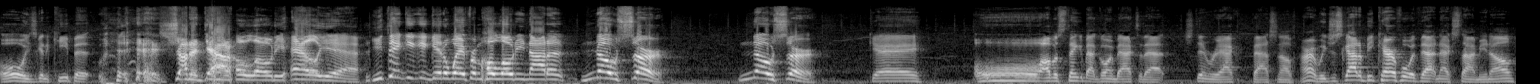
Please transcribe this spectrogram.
Oh, he's going to keep it. Shut it down, Haloti. Hell yeah. You think you can get away from Haloti Ngata? No, sir. No, sir. Okay. Oh, I was thinking about going back to that. Just didn't react fast enough. All right, we just got to be careful with that next time, you know?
